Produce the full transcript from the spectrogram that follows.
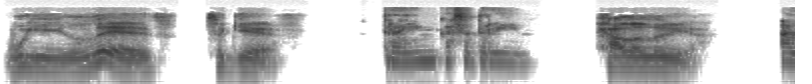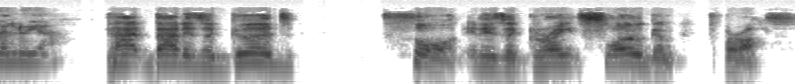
We live to give. Trăim ca să dăruim. Hallelujah. Aleluia! That, that is a good thought. It is a great slogan for us.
